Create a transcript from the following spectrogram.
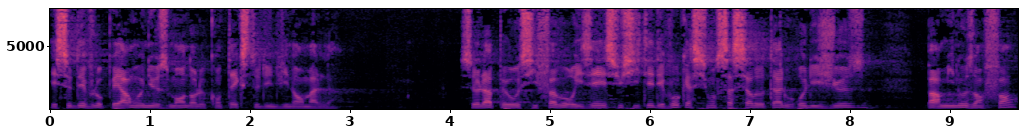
et se développer harmonieusement dans le contexte d'une vie normale. Cela peut aussi favoriser et susciter des vocations sacerdotales ou religieuses parmi nos enfants,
